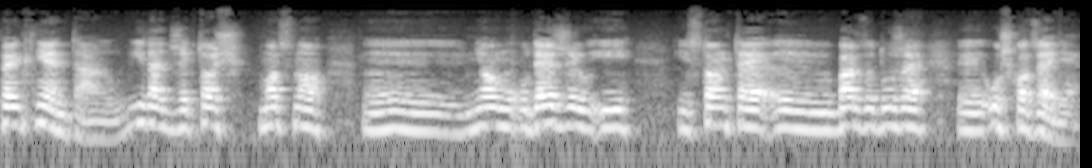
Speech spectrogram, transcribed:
pęknięta. Widać, że ktoś mocno y, nią uderzył i, stąd te bardzo duże uszkodzenie.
